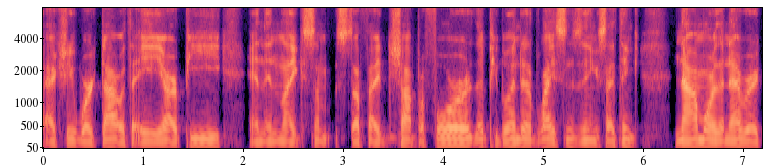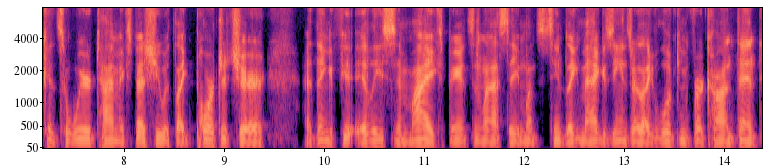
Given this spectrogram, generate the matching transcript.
actually worked out with the AARP and then like some stuff I'd shot before that people ended up licensing. Because I think now more than ever, it's a weird time, especially with like portraiture. I think if you, at least in my experience in the last eight months, it seems like magazines are like looking for content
